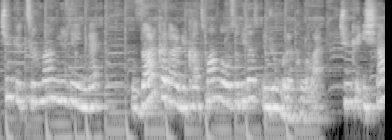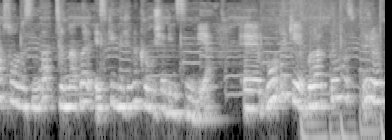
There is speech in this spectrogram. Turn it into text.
çünkü tırnağın yüzeyinde zar kadar bir katman da olsa biraz ürün bırakıyorlar. Çünkü işlem sonrasında tırnaklar eski gücüne kavuşabilsin diye. Ee, buradaki bıraktığımız ürün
